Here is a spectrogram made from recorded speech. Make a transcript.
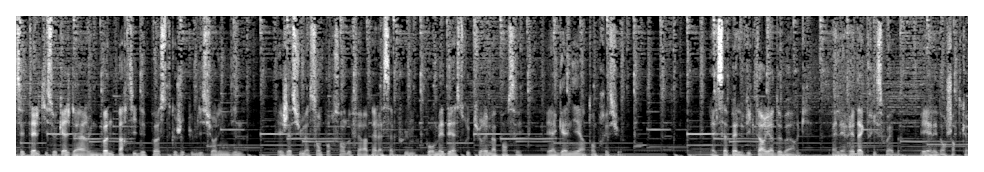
C'est elle qui se cache derrière une bonne partie des posts que je publie sur LinkedIn, et j'assume à 100% de faire appel à sa plume pour m'aider à structurer ma pensée et à gagner un temps précieux. Elle s'appelle Victoria Debargue, elle est rédactrice web et elle est dans Shortcut.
